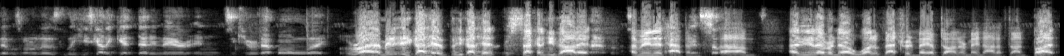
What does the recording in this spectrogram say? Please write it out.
That was one of those. Like, he's got to get that in there and secure that ball away. Right. I mean, he got hit. He got hit the second he got it. I mean, it happens. Um, happens. and you never know what a veteran may have done or may not have done. But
